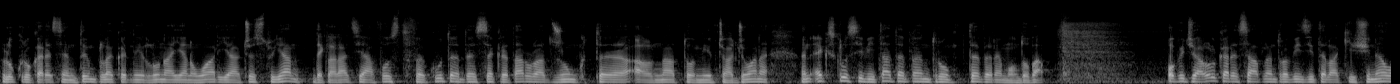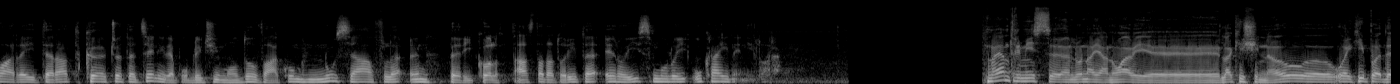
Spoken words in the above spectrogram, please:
lucru care se întâmplă când în luna ianuarie acestui an. Declarația a fost făcută de secretarul adjunct al NATO Mircea Joană în exclusivitate pentru TVR Moldova. Oficialul care se află într-o vizită la Chișinău a reiterat că cetățenii Republicii Moldova acum nu se află în pericol. Asta datorită eroismului ucrainenilor. Noi am trimis în luna ianuarie la Chișinău o echipă de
